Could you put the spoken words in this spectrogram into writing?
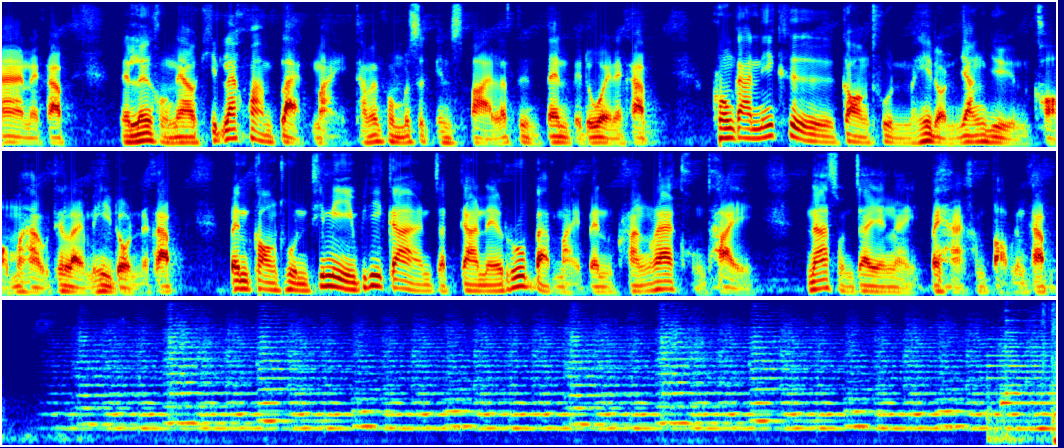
มากนะครับ ในเรื่องของแนวคิดและความแปลกใหม่ทำให้ผมรู้สึกอินสปายและตื่นเต้นไปด้วยนะครับโครงการนี้คือกองทุนมหิดลยั่งยืนของมหาวิทยาลัยมหิดลนะครับเป็นกองทุนที่มีวิธีการจัดการในรูปแบบใหม่เป็นครั้งแรกของไทย น่าสนใจยังไงไปหาคำตอบกันครับแข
